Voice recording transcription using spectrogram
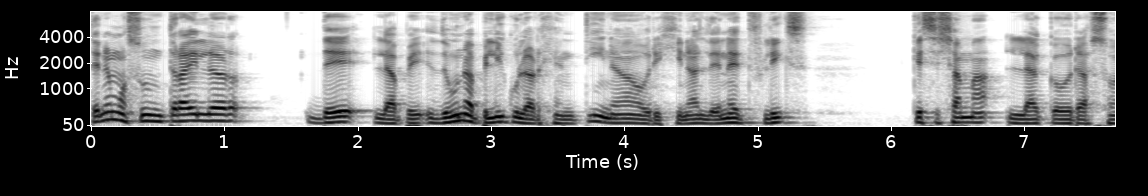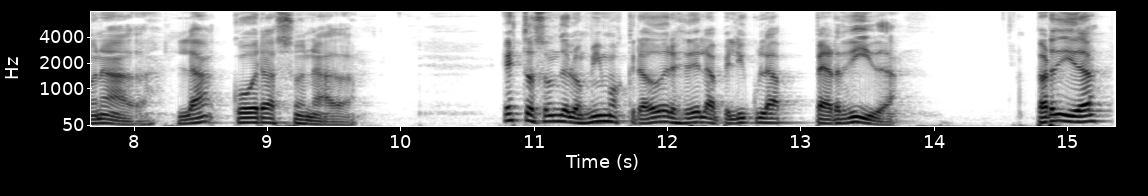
Tenemos un tráiler de, de una película argentina original de Netflix que se llama La Corazonada. La Corazonada. Estos son de los mismos creadores de la película Perdida. Perdida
